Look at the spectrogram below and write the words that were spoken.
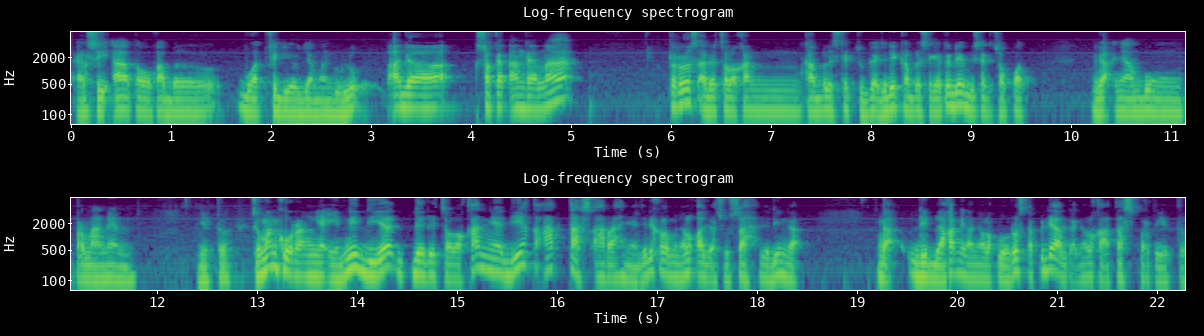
RCA atau kabel buat video zaman dulu. Ada soket antena, terus ada colokan kabel listrik juga. Jadi kabel listrik itu dia bisa dicopot nggak nyambung permanen gitu. Cuman kurangnya ini dia dari colokannya dia ke atas arahnya. Jadi kalau menyolok agak susah. Jadi nggak nggak di belakang dengan nyolok lurus, tapi dia agak nyolok ke atas seperti itu.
